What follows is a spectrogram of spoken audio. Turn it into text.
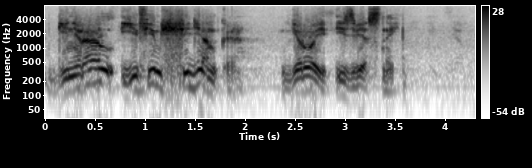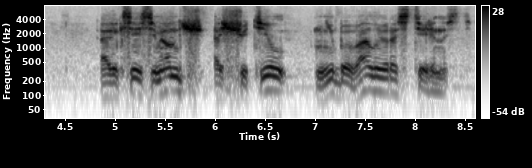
Генерал Ефим Щеденко, герой известный. Алексей Семенович ощутил небывалую растерянность.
